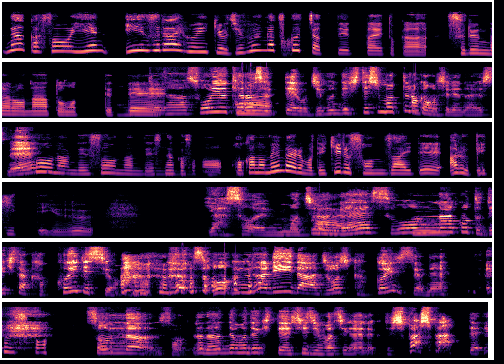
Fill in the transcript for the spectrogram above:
なんかそう言え、言いづらい雰囲気を自分が作っちゃってたりとかするんだろうなと思ってて。だ。そういうキャラ設定を自分でしてしまってるかもしれないですね。そうなんです、そうなんです。うんなんかその、他のメンバーよりもできる存在であるべきっていう。いや、そう、もちろんね、そんなことできたらかっこいいですよ。そんなリーダー、上司かっこいいですよね。そうそんな、そんな何でもできて指示間違えなくて、シパシパって、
